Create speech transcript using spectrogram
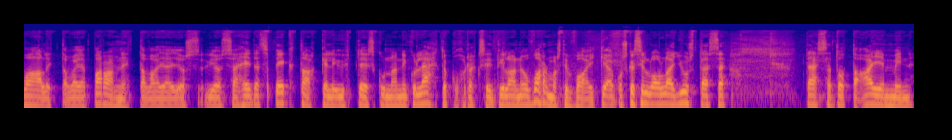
vaalittava ja parannettava. Ja jos, jos sä heität spektaakkeliyhteiskunnan niin kuin lähtökohdaksi, niin tilanne on varmasti vaikea, koska silloin ollaan just tässä, tässä tota aiemmin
